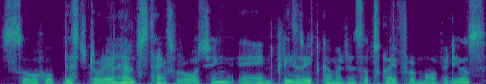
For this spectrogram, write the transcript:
So hope this tutorial helps. Thanks for watching and please rate comment and subscribe for more videos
